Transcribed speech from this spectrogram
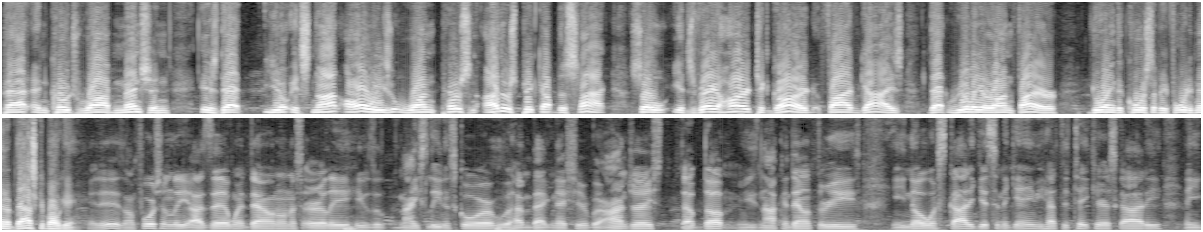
Pat and Coach Rob mentioned is that you know it's not always one person. Others pick up the slack, so it's very hard to guard five guys that really are on fire during the course of a 40-minute basketball game. It is. Unfortunately, Isaiah went down on us early. He was a nice leading scorer. We'll have him back next year. But Andre stepped up. He's knocking down threes. And you know, when Scotty gets in the game, you have to take care of Scotty. And you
